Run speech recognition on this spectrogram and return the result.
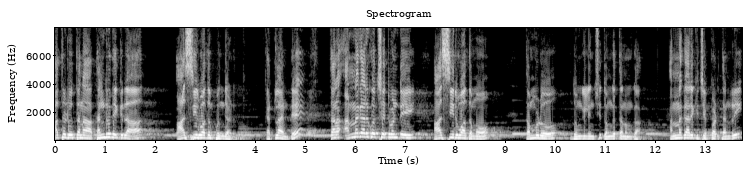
అతడు తన తండ్రి దగ్గర ఆశీర్వాదం పొందాడు. ఎట్లా అంటే తన అన్నగారికి వచ్చేటువంటి ఆశీర్వాదము తమ్ముడు దొంగిలించి దొంగతనంగా అన్నగారికి చెప్పాడు తండ్రి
